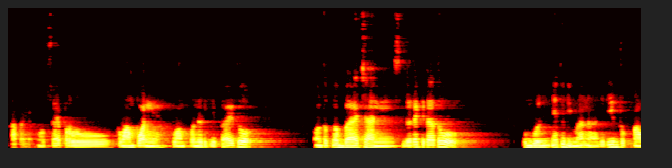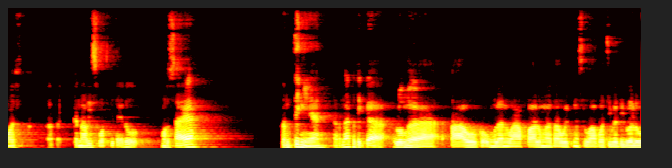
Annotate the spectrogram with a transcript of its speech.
apa ya menurut saya perlu kemampuan ya. Kemampuan dari kita itu untuk ngebaca nih sebenarnya kita tuh unggulnya itu di mana? Jadi untuk mawas kenali SWOT kita itu menurut saya penting ya. Karena ketika lu nggak tahu keunggulan lu apa lu nggak tahu weakness lu apa tiba-tiba lu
